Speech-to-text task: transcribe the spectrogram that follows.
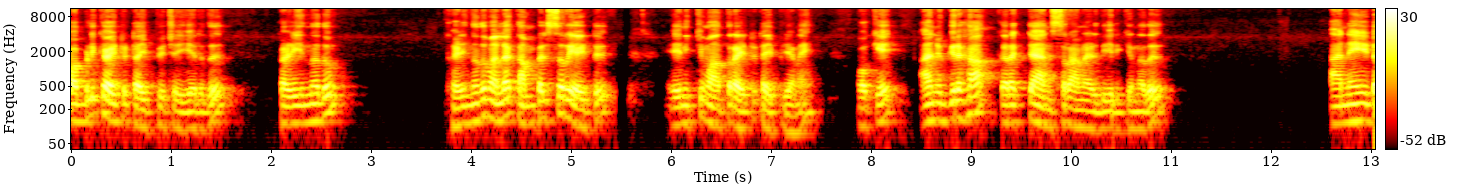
പബ്ലിക്കായിട്ട് ടൈപ്പ് ചെയ്യരുത്. കഴിയുന്നതും കഴിയുന്നതുമല്ല കമ്പൽസറി ആയിട്ട് എനിക്ക് മാത്രമായിട്ട് ടൈപ്പ് ചെയ്യണേ. ഓക്കെ അനുഗ്രഹ കറക്റ്റ് ആൻസർ ആണ് എഴുതിയിരിക്കുന്നത്. അനൈഡ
